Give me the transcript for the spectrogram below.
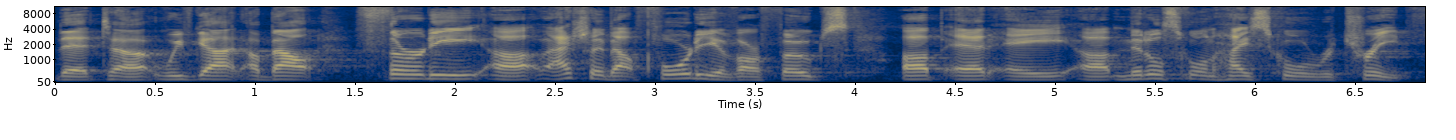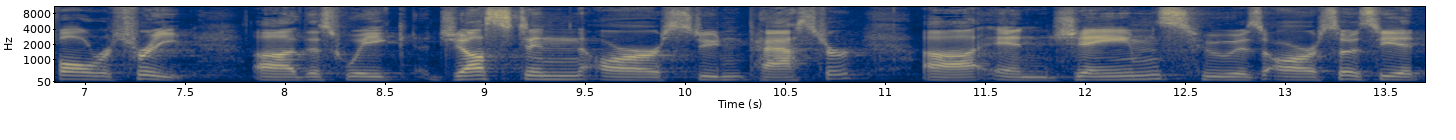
that uh, we've got about 30, uh, actually about 40 of our folks up at a uh, middle school and high school retreat, fall retreat. This week. Justin, our student pastor, uh, and James, who is our associate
